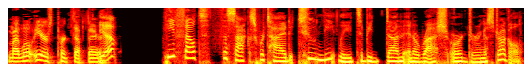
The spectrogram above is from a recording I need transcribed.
my little ears perked up there. Yep. He felt the socks were tied too neatly to be done in a rush or during a struggle.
